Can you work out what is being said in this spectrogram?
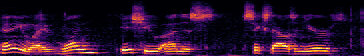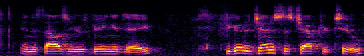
Anyway, one issue on this 6,000 years and the 1,000 years being a day, if you go to Genesis chapter 2,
